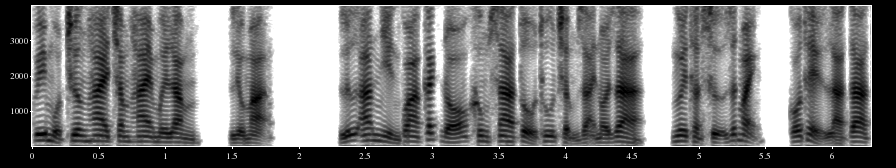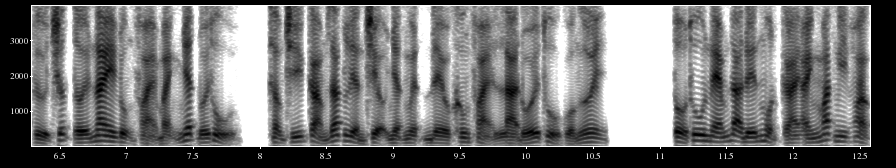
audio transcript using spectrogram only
Q một chương hai trăm hai mươi lăm, liều mạng. Lữ an nhìn qua cách đó không xa tổ thu chậm rãi nói ra, ngươi thật sự rất mạnh, có thể là ta từ trước tới nay đụng phải mạnh nhất đối thủ, thậm chí cảm giác liền triệu nhật nguyệt đều không phải là đối thủ của ngươi. Tổ thu ném đã đến một cái ánh mắt nghi hoặc,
